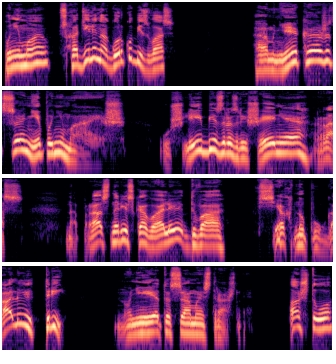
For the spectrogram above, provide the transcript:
«Понимаю. Сходили на горку без вас». «А мне кажется, не понимаешь. Ушли без разрешения — раз. Напрасно рисковали — два. Всех напугали — три. Но не это самое страшное. А что?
